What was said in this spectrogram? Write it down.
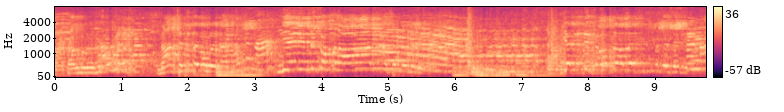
నా కాలంలో. నా. నేను ఎందుకు ఎన్ని కాపురాల్లో చిక్కుపెట్టేశాను.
